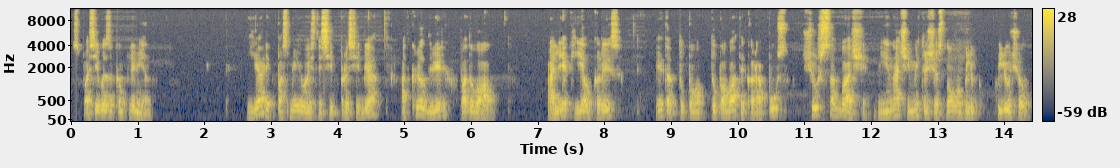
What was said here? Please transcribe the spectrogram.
«Спасибо за комплимент». Ярик, посмеиваясь на про себя, открыл дверь в подвал. Олег ел крыс. Этот тупово туповатый карапуз – чушь собачья, не иначе Митрича снова глю глючил.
